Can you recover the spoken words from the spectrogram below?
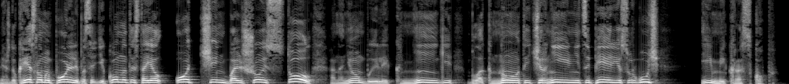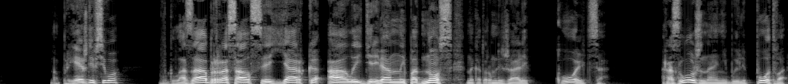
Между креслом и Полли посреди комнаты стоял очень большой стол, а на нем были книги, блокноты, чернильницы, перья, сургуч и микроскоп. Но прежде всего в глаза бросался ярко-алый деревянный поднос, на котором лежали кольца. Разложены они были по два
